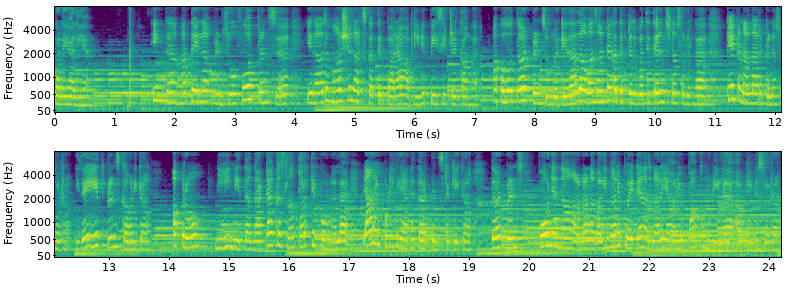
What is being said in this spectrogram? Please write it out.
கொலையாளியை. இங்கே மற்ற எல்லா பிரின்ஸும் ஃபோர்த் பிரின்ஸு ஏதாவது மார்ஷியல் ஆர்ட்ஸ் கற்றுருப்பாரா அப்படின்னு பேசிகிட்டு இருக்காங்க. அப்போது தேர்ட் பிரின்ஸ் உங்களுக்கு ஏதாவது அவன் சண்டை கற்றுக்கிட்டதை பற்றி தெரிஞ்சுன்னா சொல்லுங்கள் கேட்க நல்லா இருக்குன்னு சொல்கிறான் இதே எயித் பிரின்ஸ் கவனிக்கிறான். அப்புறம் நீ நேற்று அந்த அட்டாக்கர்ஸ்லாம் துரத்தி போனல யாரையும் பிடிக்கலையான்னு தேர்ட் பிரின்ஸ்கிட்ட கேட்குறான் தேர்ட் பிரின்ஸ் போனேன் தான் ஆனால் நான் வழி மாறி போயிட்டேன் அதனால யாரையும் பார்க்க முடியல அப்படின்னு சொல்கிறான்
